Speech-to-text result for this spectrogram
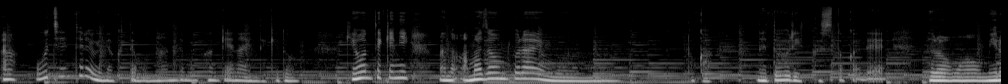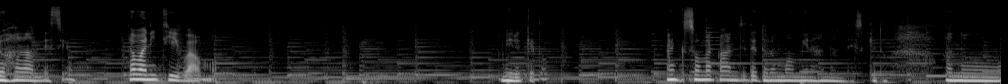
あお家にテレビなくても何でも関係ないんだけど基本的にあの Amazon プライムとか Netflix とかでドラマを見る派なんですよ。たまに TVer も。見るけど。なんかそんな感じでドラマを見る派なんですけど。あの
